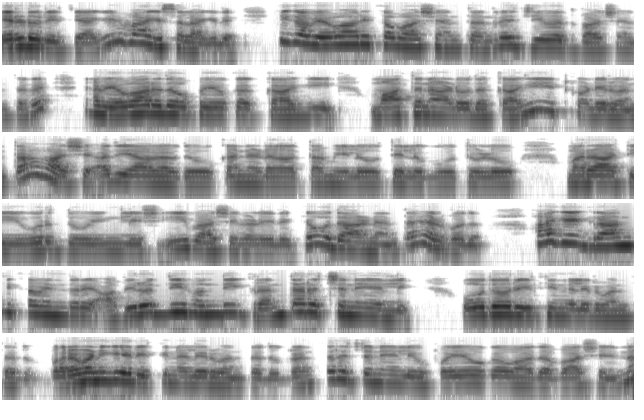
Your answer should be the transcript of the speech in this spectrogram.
ಎರಡು ರೀತಿಯಾಗಿ ವಿಭಾಗಿಸಲಾಗಿದೆ. ಈಗ ವ್ಯವಹಾರಿಕ ಭಾಷೆ ಅಂತಂದ್ರೆ ಜೀವದ ಭಾಷೆ ಅಂತಂದ್ರೆ ನಾವು ವ್ಯವಹಾರದ ಉಪಯೋಗಕ್ಕಾಗಿ ಮಾತನಾಡೋದಕ್ಕಾಗಿ ಇಟ್ಕೊಂಡಿರುವಂತಹ ಭಾಷೆ. ಅದು ಯಾವ್ಯಾವುದು? ಕನ್ನಡ, ತಮಿಳು, ತೆಲುಗು, ತುಳು, ಮರಾಠಿ, ಉರ್ದು, ಇಂಗ್ಲಿಷ್ ಈ ಭಾಷೆಗಳು ಇದಕ್ಕೆ ಉದಾಹರಣೆ ಅಂತ ಹೇಳ್ಬೋದು. ಹಾಗೆ ಗ್ರಾಂಥಿಕವೆಂದರೆ ಅಭಿವೃದ್ಧಿ ಹೊಂದಿ ಗ್ರಂಥ ರಚನೆಯಲ್ಲಿ ಓದೋ ರೀತಿನಲ್ಲಿರುವಂಥದ್ದು ಬರವಣಿಗೆ ರೀತಿನಲ್ಲಿರುವಂಥದ್ದು, ಗ್ರಂಥ ರಚನೆಯಲ್ಲಿ ಉಪಯೋಗವಾದ ಭಾಷೆಯನ್ನ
